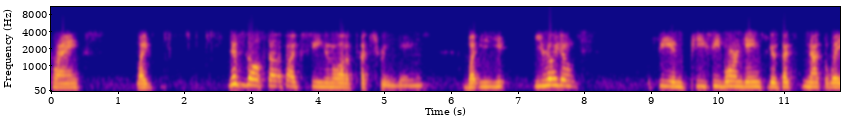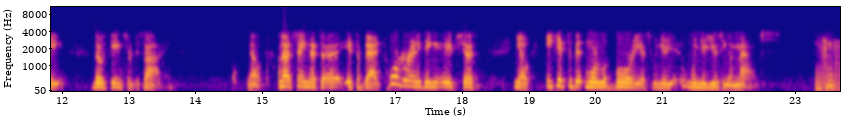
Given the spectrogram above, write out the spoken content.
cranks. Like this is all stuff I've seen in a lot of touchscreen games, but you you, you really don't see in PC-born games because that's not the way those games are designed. You know, I'm not saying that's a it's a bad port or anything. It's just you know it gets a bit more laborious when you're when you're using a mouse. Mm-hmm.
